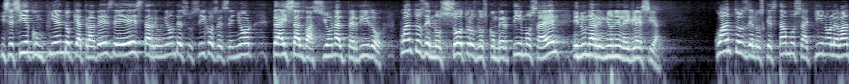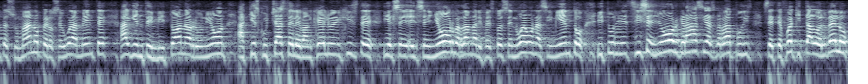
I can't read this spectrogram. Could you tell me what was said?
Y se sigue cumpliendo que a través de esta reunión de sus hijos el Señor trae salvación al perdido. ¿Cuántos de nosotros nos convertimos a Él en una reunión en la iglesia? ¿Cuántos de los que estamos aquí no levantan su mano, pero seguramente alguien te invitó a una reunión, aquí escuchaste el Evangelio y dijiste, y el, Señor, ¿verdad? Manifestó ese nuevo nacimiento y tú dices, sí Señor, gracias, ¿verdad? se te fue quitado el velo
